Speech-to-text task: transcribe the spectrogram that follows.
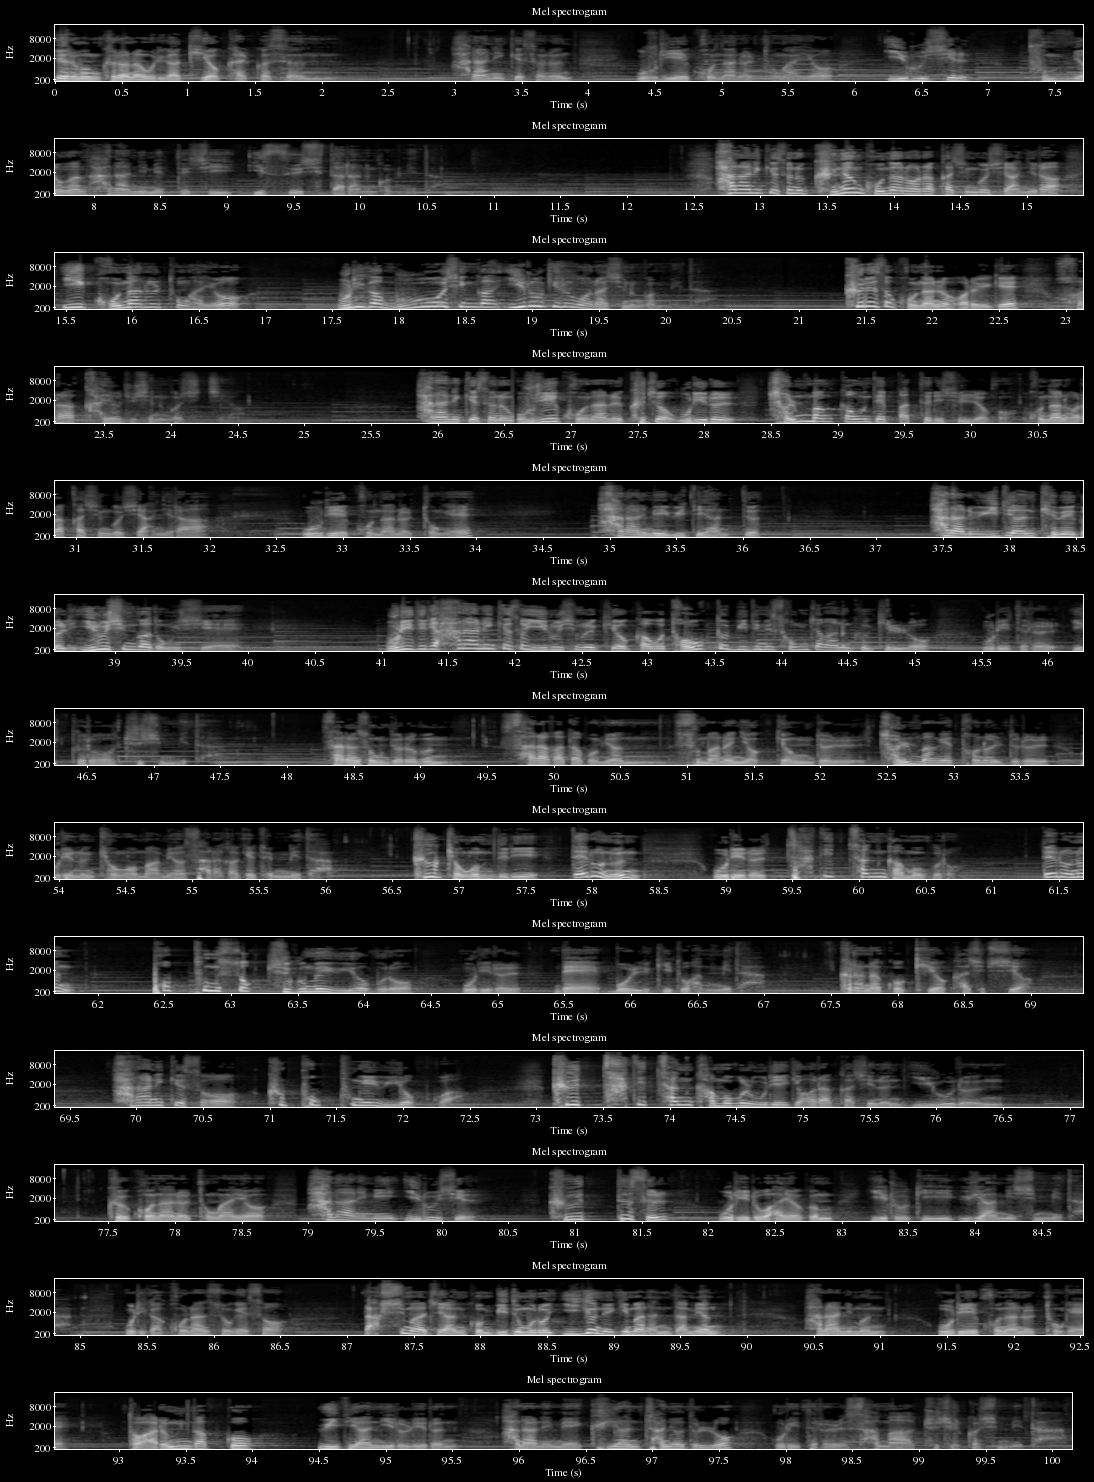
여러분, 그러나 우리가 기억할 것은 하나님께서는 우리의 고난을 통하여 이루실 분명한 하나님의 뜻이 있으시다라는 겁니다. 하나님께서는 그냥 고난 허락하신 것이 아니라 이 고난을 통하여 우리가 무엇인가 이루기를 원하시는 겁니다. 그래서 고난을 우리에게 허락하여 주시는 것이지요. 하나님께서는 우리의 고난을 그저 우리를 절망 가운데 빠뜨리시려고 고난 허락하신 것이 아니라 우리의 고난을 통해 하나님의 위대한 뜻, 하나님의 위대한 계획을 이루심과 동시에 우리들이 하나님께서 이루심을 기억하고 더욱더 믿음이 성장하는 그 길로 우리들을 이끌어 주십니다. 사랑 성도 여러분, 살아가다 보면 수많은 역경들, 절망의 터널들을 우리는 경험하며 살아가게 됩니다. 그 경험들이 때로는 우리를 차디찬 감옥으로, 때로는 폭풍 속 죽음의 위협으로 우리를 내몰기도 합니다. 그러나 꼭 기억하십시오. 하나님께서 그 폭풍의 위협과 그 차디찬 감옥을 우리에게 허락하시는 이유는 그 고난을 통하여 하나님이 이루실 그 뜻을 우리로 하여금 이루기 위함이십니다. 우리가 고난 속에서 낙심하지 않고 믿음으로 이겨내기만 한다면 하나님은 우리의 고난을 통해 더 아름답고 위대한 일을 이룬 하나님의 귀한 자녀들로 우리들을 삼아 주실 것입니다.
